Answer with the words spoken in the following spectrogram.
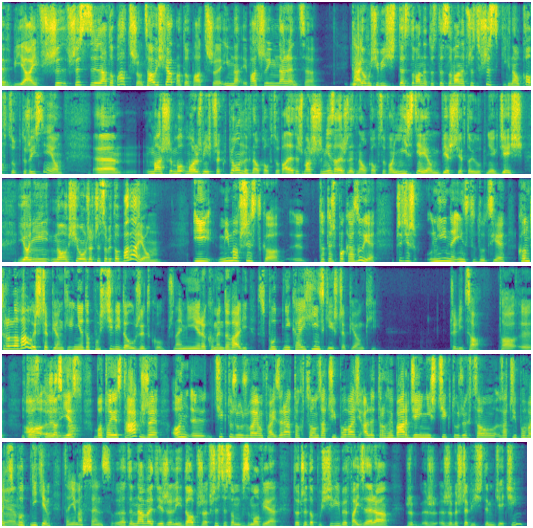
FBI, wszy, wszyscy na to patrzą, cały świat na to patrzy, im na, patrzy im na ręce. I Tak. to musi być testowane, to jest testowane przez wszystkich naukowców, którzy istnieją. Masz, mo, możesz mieć przekupionych naukowców, ale też masz niezależnych naukowców. Oni istnieją, wierzcie w to lub nie, gdzieś. I oni, no, siłą rzeczy sobie to badają. I mimo wszystko y, to też pokazuje, przecież unijne instytucje kontrolowały szczepionki i nie dopuścili do użytku, przynajmniej nie rekomendowali Sputnika i chińskiej szczepionki. Czyli co? To, y, to jest o, duża y, jest, bo to jest tak, że on, y, ci, którzy używają Pfizera, to chcą zaczipować, ale trochę bardziej niż ci, którzy chcą zaczipować Nie no. Sputnikiem. To nie ma sensu. Zatem nawet jeżeli dobrze, wszyscy są w zmowie, to czy dopuściliby Pfizera, żeby, żeby szczepić tym dzieci?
